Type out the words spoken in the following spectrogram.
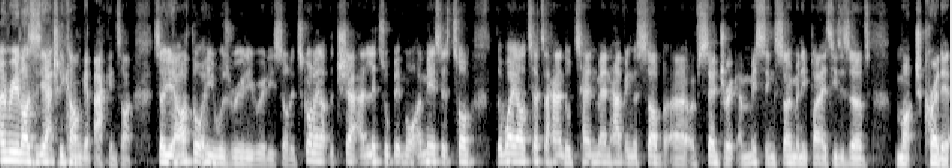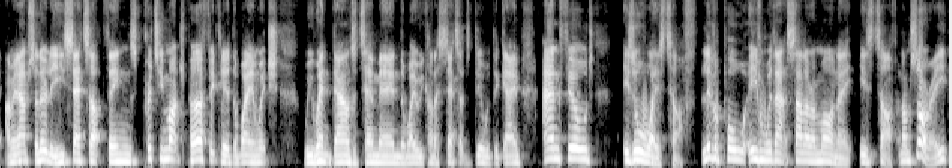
and realizes he actually can't get back in time. So yeah, I thought he was really really solid. Scrolling up the chat a little bit more, Amir says Tom, the way Arteta handled ten men having the sub uh, of Cedric and missing so many players, he deserves much credit. I mean, absolutely, he set up things pretty much perfectly the way in which we went down to 10 men, the way we kind of set up to deal with the game. Anfield is always tough. Liverpool, even without Salah and Mane, is tough. And I'm sorry,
